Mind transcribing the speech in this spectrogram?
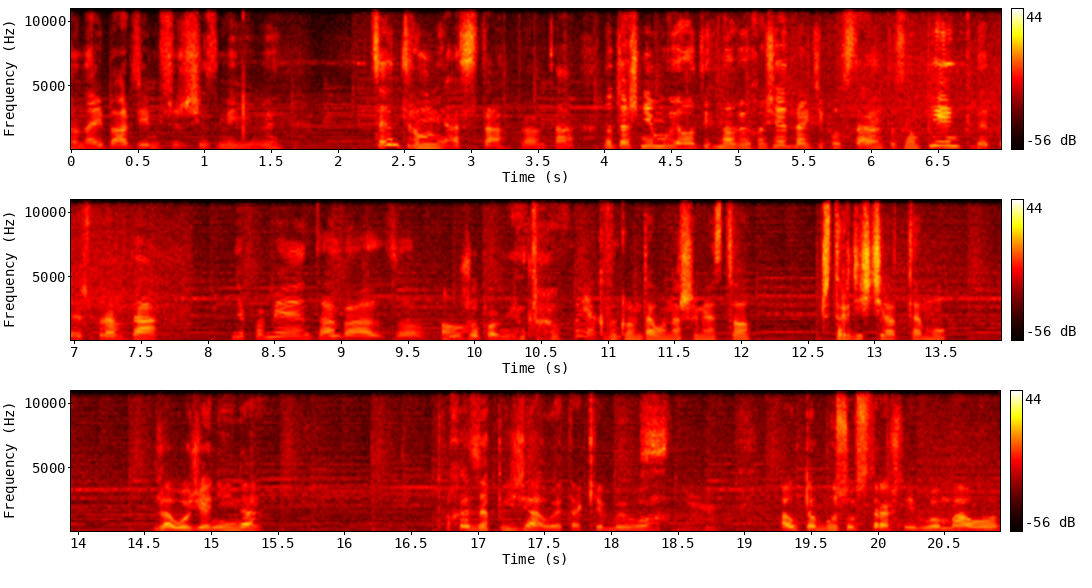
No najbardziej myślę, że się zmieniły. Centrum miasta, prawda? No też nie mówię o tych nowych osiedlach, gdzie powstają, to są piękne też, prawda? Nie pamiętam bardzo. Dużo pamiętam. A jak wyglądało nasze miasto 40 lat temu? Dla Łodzianina trochę zapóźniałe takie było. Autobusów strasznie było mało,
